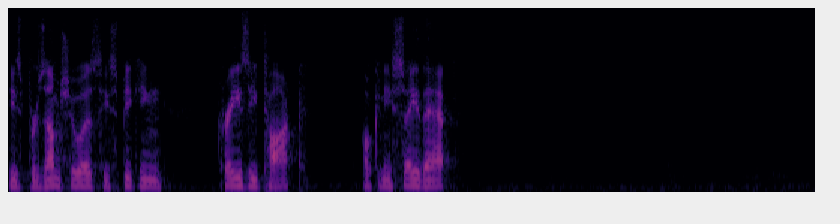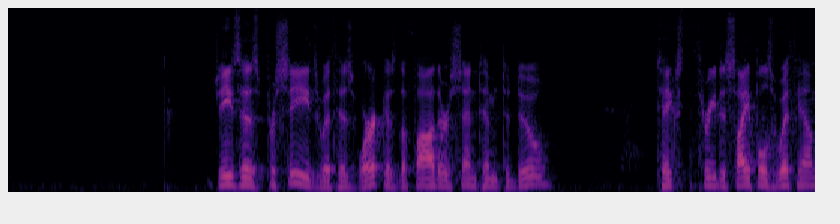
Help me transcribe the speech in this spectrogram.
He's presumptuous. He's speaking crazy talk. How can he say that? Jesus proceeds with his work as the Father sent him to do. He takes the three disciples with him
